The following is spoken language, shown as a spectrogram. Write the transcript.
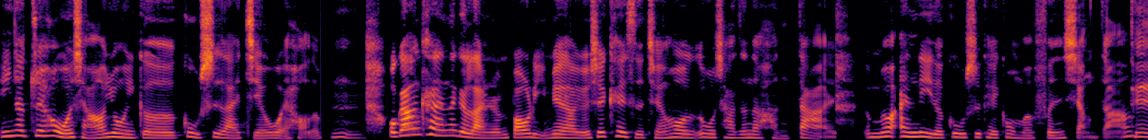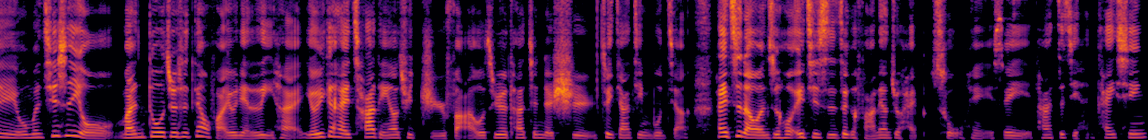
诶，那最后我想要用一个故事来结尾好了。嗯，我刚刚看那个懒人包里面啊，有一些 case 前后落差真的很大诶，有没有案例的故事可以跟我们分享的啊？对，我们其实有蛮多，就是掉发有点厉害，有一个还差点要去植发，我觉得他真的是最佳进步奖。他治疗完之后，诶，其实这个发量就还不错，嘿，所以他自己很开心。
